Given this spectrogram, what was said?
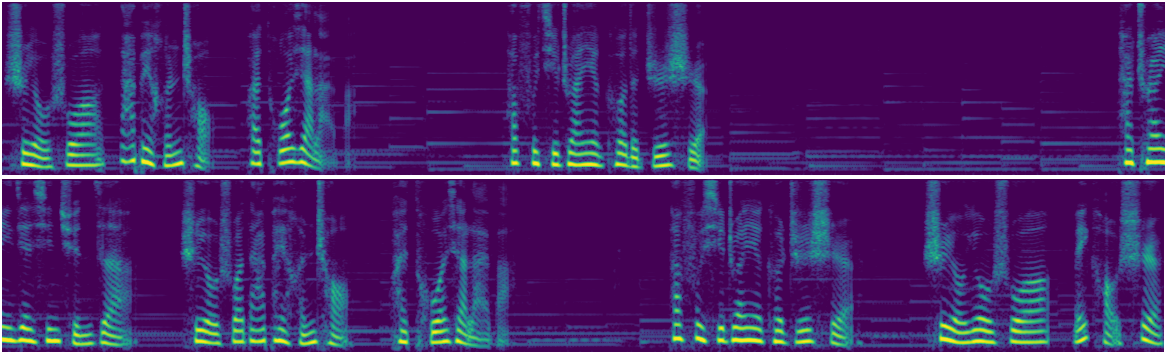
室友说搭配很丑，快脱下来吧。他复习专业课的知识。他穿一件新裙子，室友说搭配很丑，快脱下来吧。他复习专业课知识，室友又说没考试，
